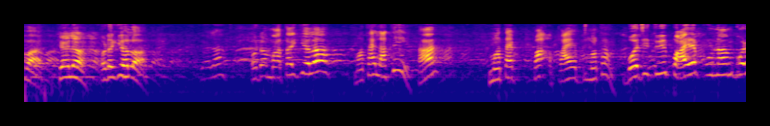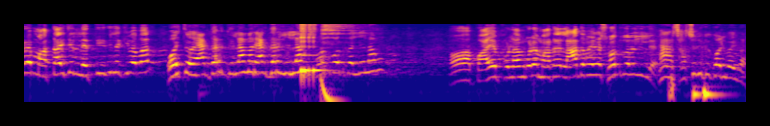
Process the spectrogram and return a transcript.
কি ব্যাপার হলো? ওটা কি হলো? কে? ওটা মাথায় কি হলো? মাথায় লাতি হ্যাঁ? মাথায় পায়ে মাথা? বলছি তুই পায়ে প্রণাম করে মাথায় যে লেতি দিলে কি ব্যাপার? ওই তো এক ধারে দিলাম আর এক ধারে নিলাম শোধ করে নিলাম। ও পায়ে প্রণাম করে মাথায় লাদ মেরে শোধ করে নিলে হ্যাঁ শাশুড়িকে করব এবার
